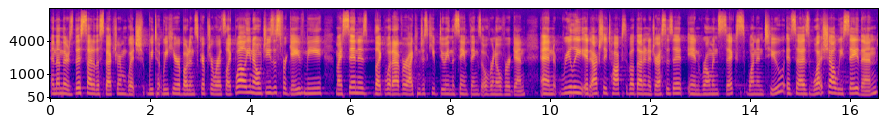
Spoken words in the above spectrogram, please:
And then there's this side of the spectrum, which we, t- we hear about in scripture, where it's like, well, you know, Jesus forgave me. My sin is like whatever. I can just keep doing the same things over and over again. And really, it actually talks about that and addresses it in Romans 6 1 and 2. It says, What shall we say then?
